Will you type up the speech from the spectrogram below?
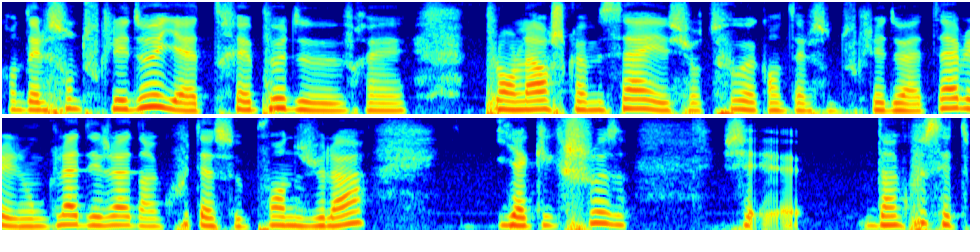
quand elles sont toutes les deux, il y a très peu de vrais plans larges comme ça et surtout euh, quand elles sont toutes les deux à table et donc là déjà d'un coup tu as ce point de vue là, il y a quelque chose euh, d'un coup cette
